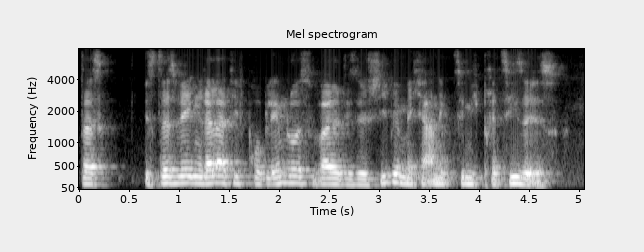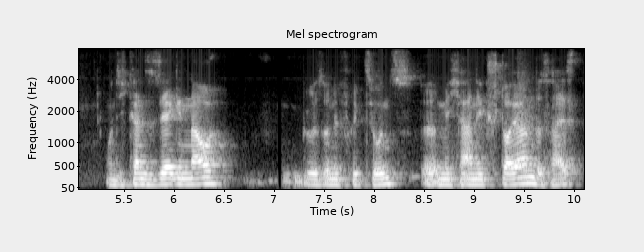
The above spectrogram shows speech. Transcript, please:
Das ist deswegen relativ problemlos, weil diese Schiebemechanik ziemlich präzise ist. Und ich kann sie sehr genau über so eine Friktionsmechanik steuern. Das heißt,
